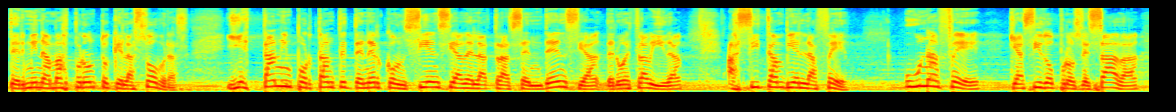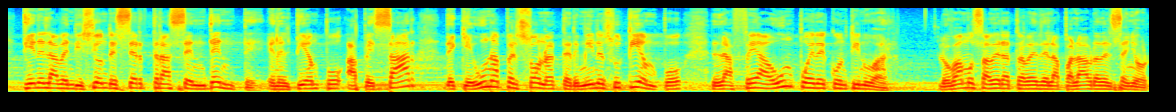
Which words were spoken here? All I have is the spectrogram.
termina más pronto que las obras. Y es tan importante tener conciencia de la trascendencia de nuestra vida, así también la fe. Una fe que ha sido procesada tiene la bendición de ser trascendente en el tiempo, a pesar de que una persona termine su tiempo, la fe aún puede continuar. Lo vamos a ver a través de la palabra del Señor.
